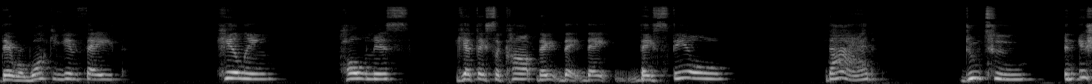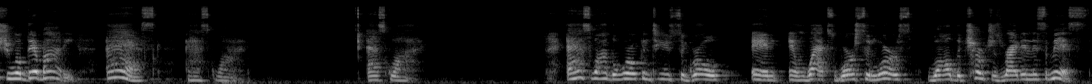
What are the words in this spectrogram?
they were walking in faith, healing, wholeness, yet they succumbed, they they they they still died due to an issue of their body. Ask, ask why. Ask why. Ask why the world continues to grow and, and wax worse and worse while the church is right in its midst.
